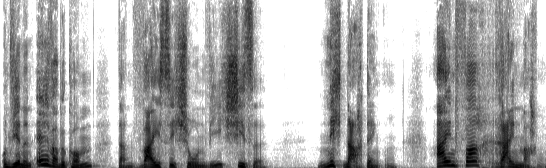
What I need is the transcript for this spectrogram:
und wir einen Elfer bekommen, dann weiß ich schon, wie ich schieße. Nicht nachdenken. Einfach reinmachen.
